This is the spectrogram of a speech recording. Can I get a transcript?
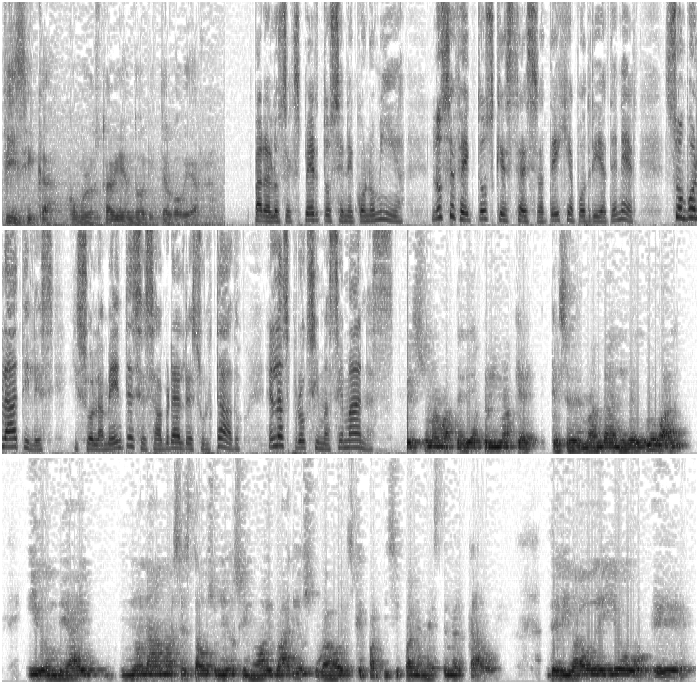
física como lo está viendo ahorita el gobierno. Para los expertos en economía, los efectos que esta estrategia podría tener son volátiles y solamente se sabrá el resultado en las próximas semanas. Es una materia prima que, que se demanda a nivel global y donde hay no nada más Estados Unidos, sino hay varios jugadores que participan en este mercado. Derivado de ello, eh,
